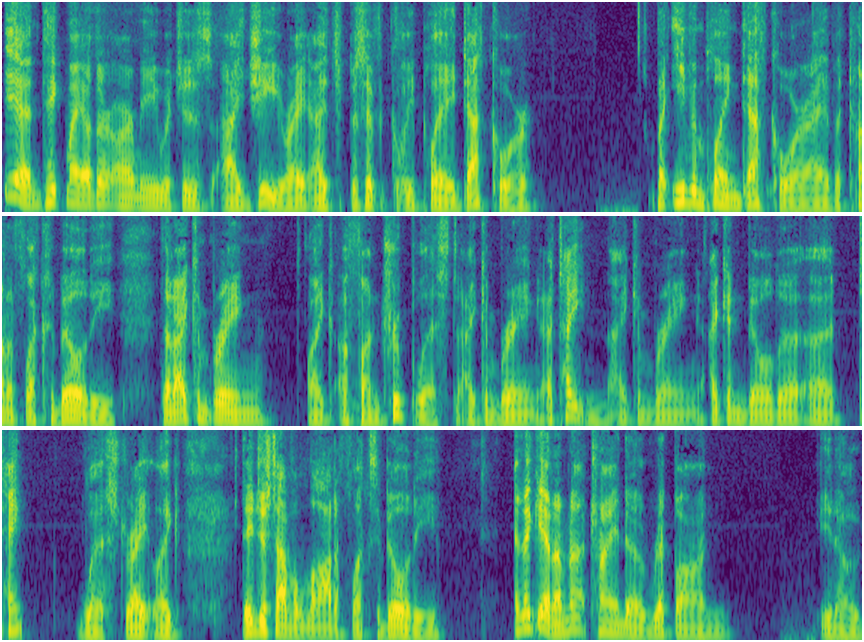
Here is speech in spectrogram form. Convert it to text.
Yeah, and take my other army, which is IG, right? I specifically play Death Korps. But even playing Death Korps, I have a ton of flexibility that I can bring like a fun troop list. I can bring a Titan. I can bring I can build a, a tank list, right? Like they just have a lot of flexibility. And again, I'm not trying to rip on you know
